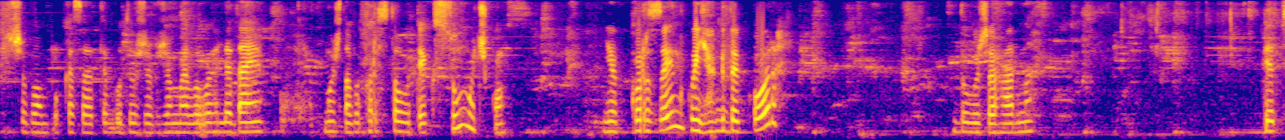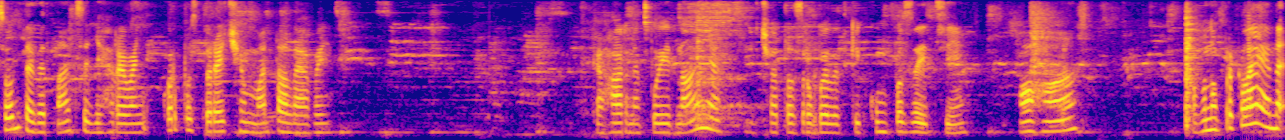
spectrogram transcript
щоб вам показати, бо дуже вже мило виглядає. Можна використовувати як сумочку, як корзинку, як декор. Дуже гарно. 519 гривень. Корпус, до речі, металевий. Таке гарне поєднання. Дівчата зробили такі композиції. Ага. А воно приклеєне.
